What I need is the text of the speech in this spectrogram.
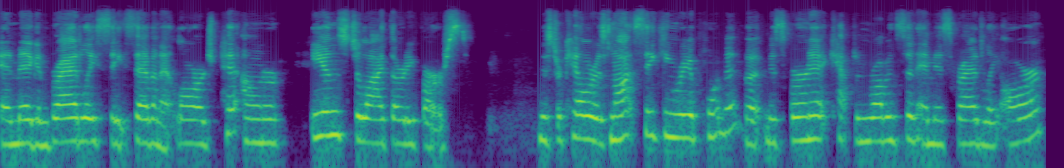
And Megan Bradley, seat seven, at large pet owner, ends July 31st. Mr. Keller is not seeking reappointment, but Ms. Burnett, Captain Robinson, and Ms. Bradley are.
